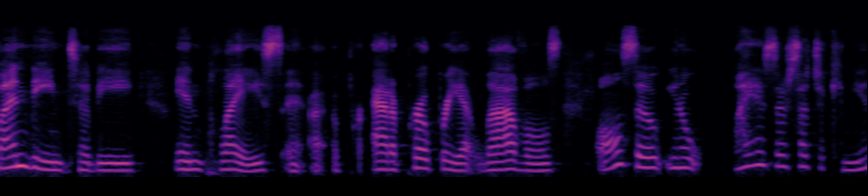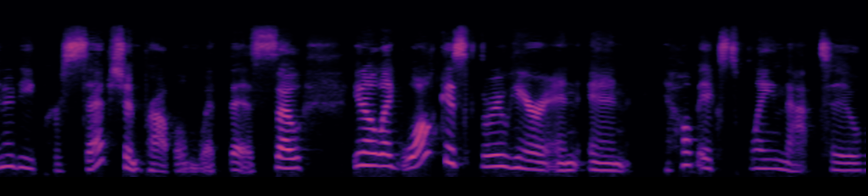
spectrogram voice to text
funding to be in place at, appropriate levels? Also you know why is there such a community perception problem with this? So you know like walk us through here and and help explain that to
